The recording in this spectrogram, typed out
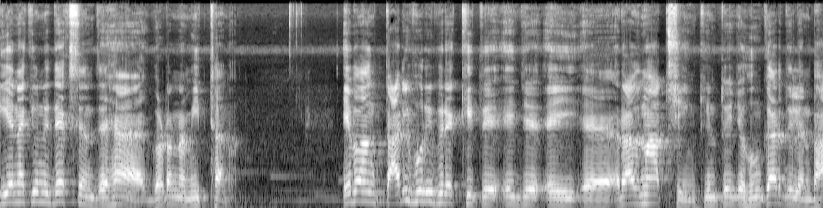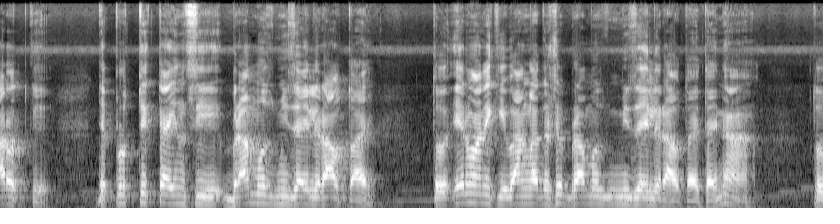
গিয়ে নাকি উনি দেখছেন যে হ্যাঁ ঘটনা মিথ্যা না। এবং তারই পরিপ্রেক্ষিতে এই যে এই রাজনাথ সিং কিন্তু এই যে হুঙ্কার দিলেন ভারতকে যে প্রত্যেকটা ইঞ্চি ব্রাহ্মস মিজাইলের আওতায়, তো এর মানে কি বাংলাদেশে ব্রাহ্মস মিজাইলের আওতায়, তাই না? তো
